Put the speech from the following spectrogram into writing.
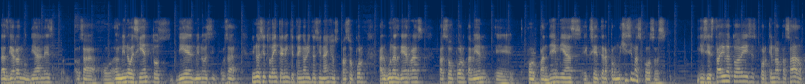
las guerras mundiales, o sea, en 1910, 1900, o sea, 1920, alguien que tenga ahorita 100 años, pasó por algunas guerras, pasó por también eh, por pandemias, etcétera, por muchísimas cosas. Y si está viva todavía dices, ¿por qué no ha pasado?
